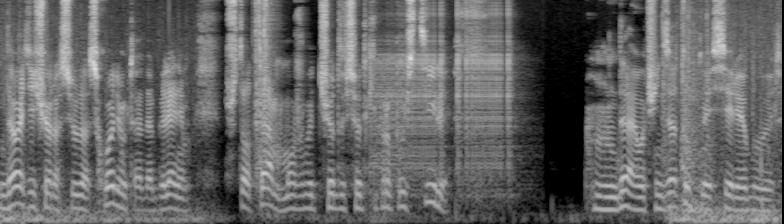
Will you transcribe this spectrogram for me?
Давайте еще раз сюда сходим, тогда глянем, что там. Может быть, что-то все-таки пропустили. Да, очень затупная серия будет.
